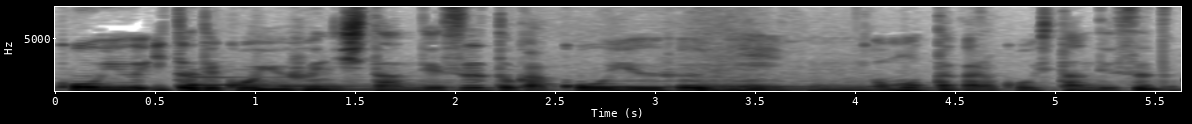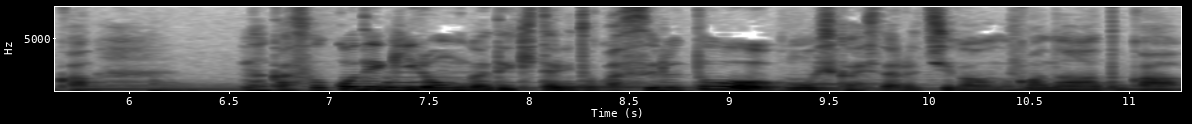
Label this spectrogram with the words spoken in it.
こういう意図でこういうふうにしたんですとかこういうふうに、うん、思ったからこうしたんですとかなんかそこで議論ができたりとかするともしかしたら違うのかなとか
